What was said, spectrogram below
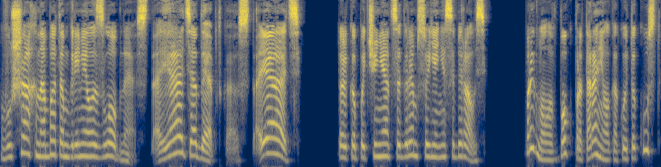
В ушах на батом гремело злобное «Стоять, адептка, стоять!» Только подчиняться Грэмсу я не собиралась. Прыгнула в бок, протаранила какой-то куст,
